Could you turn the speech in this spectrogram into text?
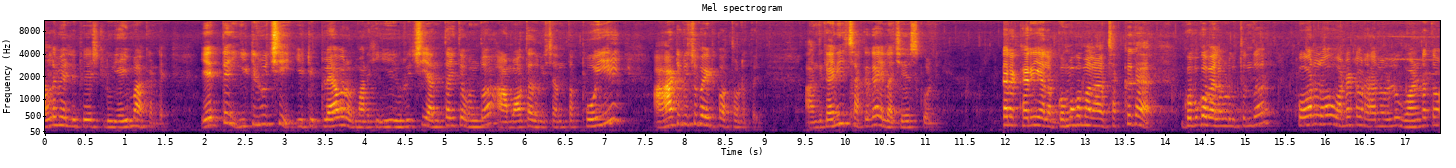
అల్లం వెల్లి పేస్టులు వేయమాకండి. వేస్తే ఇటు రుచి ఇటు ఫ్లేవర్ మనకి ఈ రుచి ఎంత అయితే ఉందో ఆ మోతాదు రుచి అంతా పోయి ఆటి రుచి బయటకు వస్తుంటుంది అందుకని చక్కగా ఇలా చేసుకోండి. కర్రీ అలా గుమ్మగుమ్మలా చక్కగా గుమ్మగుమ్మ ఎలా ఉడుకుతుందో కూరలో వండటం రానోళ్ళు వండటం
